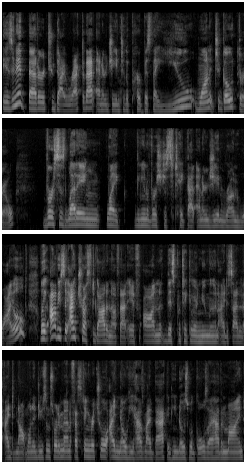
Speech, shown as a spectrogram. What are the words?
isn't it better to direct that energy into the purpose that you want it to go through versus letting like the universe just take that energy and run wild. Like, obviously, I trust God enough that if on this particular new moon I decided I did not want to do some sort of manifesting ritual, I know He has my back and He knows what goals I have in mind,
